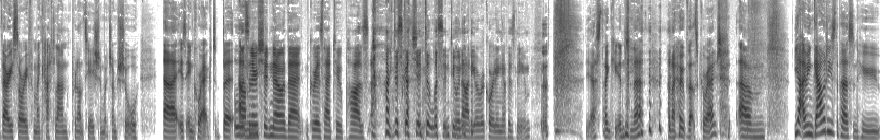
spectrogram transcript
Very sorry for my Catalan pronunciation, which I'm sure uh, is incorrect. But um, Listeners should know that Grizz had to pause our discussion to listen to an audio recording of his name. Yes, thank you, internet. and I hope that's correct. Um, yeah, I mean, Gaudi's the person who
